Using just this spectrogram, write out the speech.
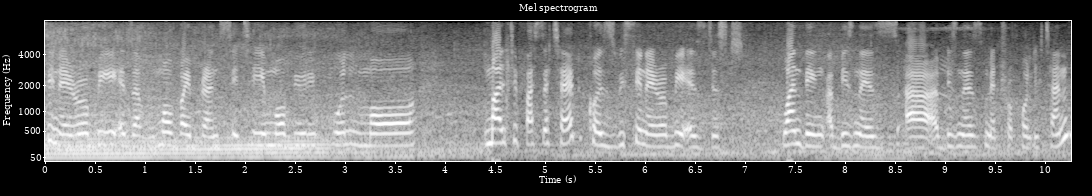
see Nairobi as a more vibrant city, more beautiful, more multifaceted, because we see Nairobi as just one thing, a business, uh, a business metropolitan,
